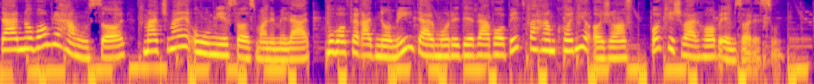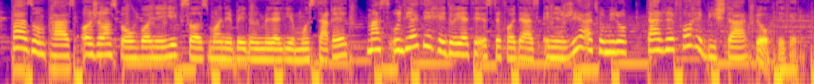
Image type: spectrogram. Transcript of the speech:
در نوامبر همون سال مجمع عمومی سازمان ملل موافقت نامه‌ای در مورد روابط و همکاری آژانس با کشورها به امضا رسوند. و از اون پس آژانس به عنوان یک سازمان بین المللی مستقل مسئولیت هدایت استفاده از انرژی اتمی رو در رفاه بیشتر به عهده گرفت.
